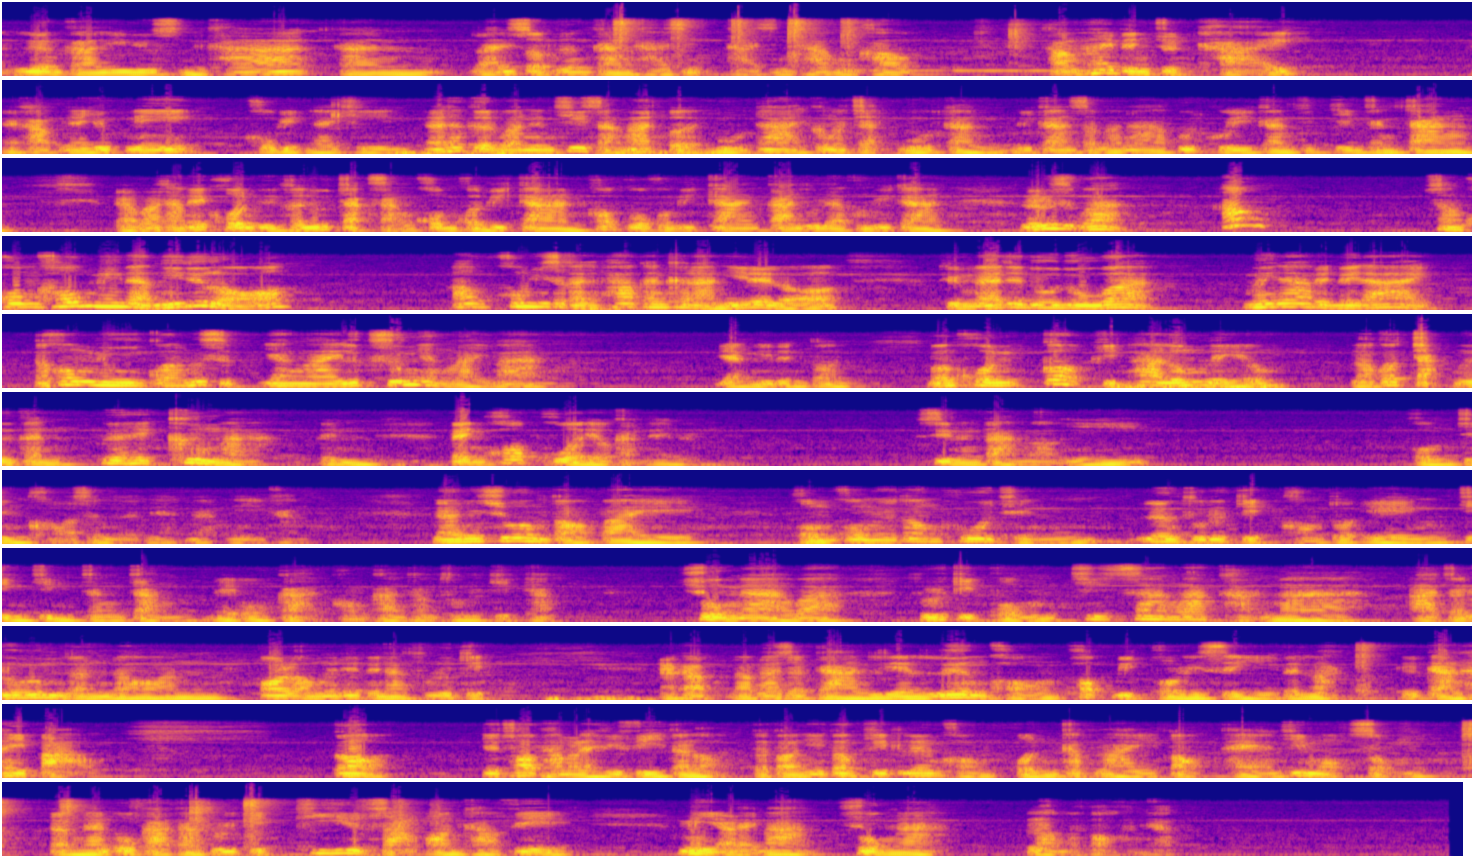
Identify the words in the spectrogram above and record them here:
เรื่องการรีวิวสินค้า การไลฟ์สดเรื่องการขายสินขายสินค้าของเขาทำให้เป็นจุดขายนะครับในยุคนี้ โควิด -19 แล้วถ้าเกิดวันหนึ่งที่สามารถเปิดบูธได้ก็มาจัดบูธกัน มีการสัมมนาพูดคุยกันจริงๆจังๆแบบว่าทำให้คนอื่นเขารู้จักสังคมคนพิการครอบครัวคนพิการการดูแลคนพิการ แล้วรู้สึกว่า เอ้า สังคมเขามีแบบนี้ด้วยหรอ เอ้าเขามีศักยภาพกันขนาดนี้เลยเหรอ ถึงแม้จะดูดูว่าไม่น่าเป็นไปได้แต่เขามีความรู้สึกยังไงลึกซึ้งอย่างไรบ้าง อย่างนี้เป็นต้น บางคนก็ผิดพลาดล้มเหลว เราก็จับมือกันเพื่อให้ขึ้นมา เป็นเป็นครอบครัวเดียวกันได้ไหมสิ่งต่างๆเหล่านี้ ผมจึงขอเสนอแนะแบบนี้ครับ และในช่วงต่อไป ผมคงจะต้องพูดถึงเรื่องธุรกิจของตัวเองจริง ๆ จังๆ ในโอกาสของการทำธุรกิจครับ ช่วงหน้าว่าธุรกิจผมที่สร้างรากฐานมา อาจจะรุ่มรุ่มดอนดอนๆเพราะเราไม่ได้เป็นนักธุรกิจนะครับรับราชการเรียนเรื่องของ public policy เป็นหลักคือการให้เปล่า ก็ จะชอบทำอะไรฟรีๆตลอด แต่ตอนนี้ต้องคิดเรื่องของผลกำไรตอบแทนที่เหมาะสม ดังนั้นโอกาสทางธุรกิจที่ 23 ออนคาเฟ่มีอะไรบ้าง ช่วงหน้าเรามาต่อกันครับ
